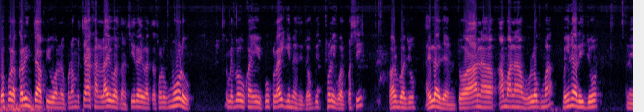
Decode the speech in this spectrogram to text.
બપોરા કરીને ચા પીવાનો પણ અમે ચા ખાને લાવ્યા હતા ચીરાવ્યા હતા થોડુંક મોડું. એટલે બહુ કાંઈ એવી ભૂખ લાગી નથી. તો થોડીક વાર પછી ઘર બાજુ હેલા જાય. તો આના આમાંના વ્લોગમાં બન્યા રહીજો. અને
